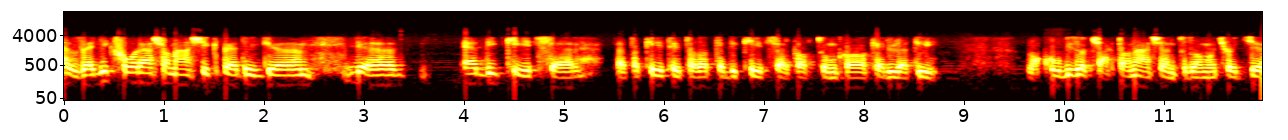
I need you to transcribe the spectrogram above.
Ez az egyik forrás, a másik pedig eddig kétszer, tehát a két hét alatt eddig kétszer kaptunk a kerületi lakóbizottság tanács, nem tudom, hogy hogy,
